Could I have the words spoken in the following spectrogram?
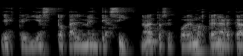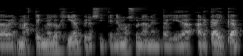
Este, y es totalmente así. ¿no? Entonces podemos tener cada vez más tecnología, pero si tenemos una mentalidad arcaica,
